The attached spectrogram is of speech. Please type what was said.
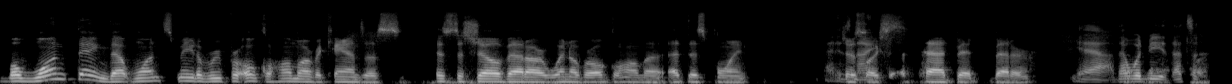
but one thing that wants me to root for Oklahoma over Kansas is to show that our win over Oklahoma at this point just nice. like a tad bit better. Yeah, that would be that's a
